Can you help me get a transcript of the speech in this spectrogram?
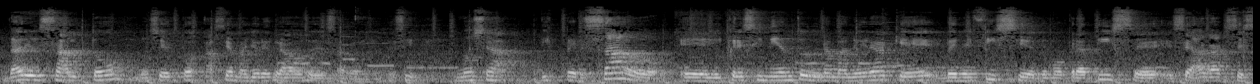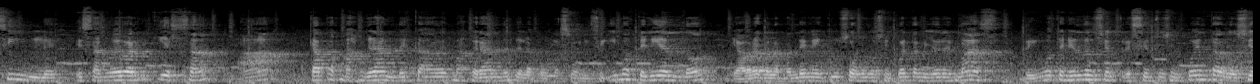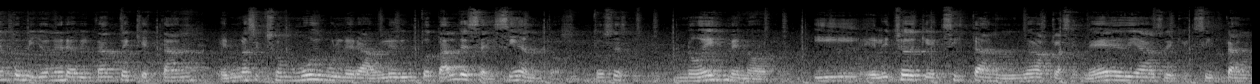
dar el salto, ¿no es cierto?, hacia mayores grados de desarrollo. Es decir, no se ha dispersado el crecimiento de una manera que beneficie, democratice, se haga accesible esa nueva riqueza a capas más grandes, cada vez más grandes de la población. Y seguimos teniendo, y ahora con la pandemia incluso unos 50 millones más, seguimos teniendo entre 150 a 200 millones de habitantes que están en una sección muy vulnerable de un total de 600. Entonces, no es menor. Y el hecho de que existan nuevas clases medias, de que existan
